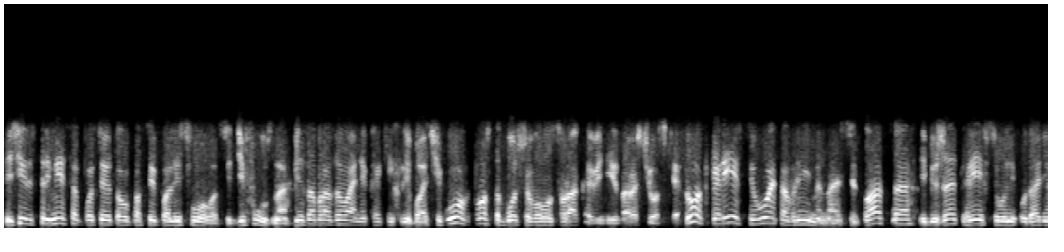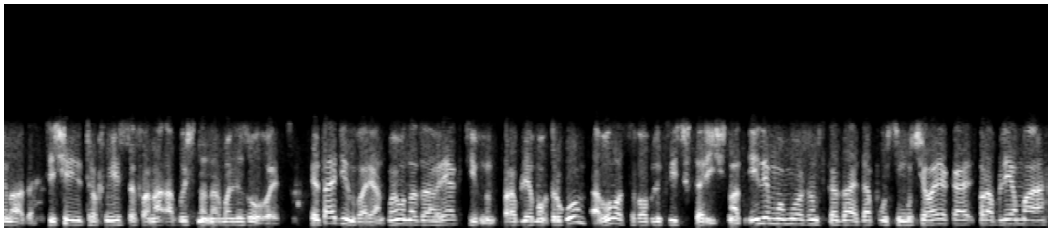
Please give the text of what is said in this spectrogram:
И через три месяца после этого посыпались волосы, диффузно, без образования каких-либо очагов, просто больше волос в раковине на расческе. То, скорее всего, это временная ситуация, и бежать, скорее всего, никуда не надо. В течение трех месяцев она обычно нормализовывается. Это один вариант. Мы его называем реактивным. Проблема в другом, а волосы вовлеклись вторично. Или мы можем сказать, допустим, у человека проблема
